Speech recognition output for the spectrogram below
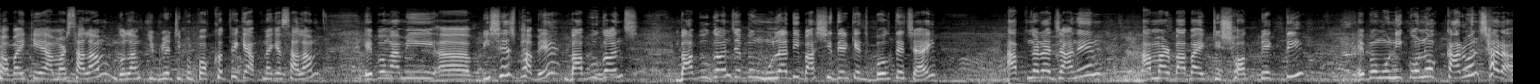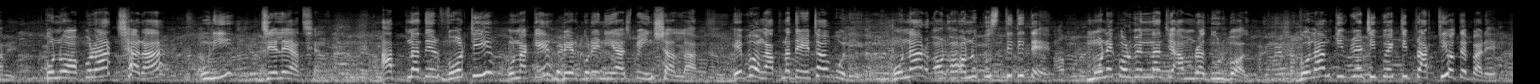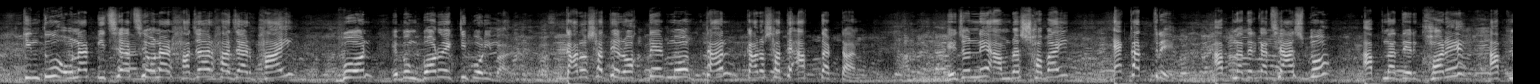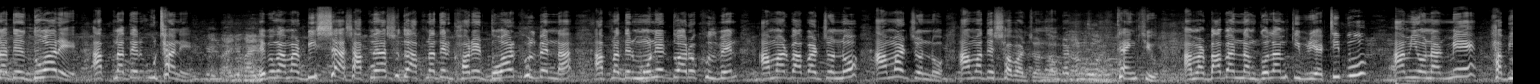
সবাইকে আমার সালাম। গোলাম কিবরিয়া টিপুর পক্ষ থেকে আপনাকে সালাম। এবং আমি বিশেষভাবে বাবুগঞ্জ বাবুগঞ্জ এবং মুলাদিবাসীদেরকে বলতে চাই, আপনারা জানেন আমার বাবা একটি সৎ ব্যক্তি এবং উনি কোনো কারণ ছাড়া, কোনো অপরাধ ছাড়া উনি জেলে আছেন। আপনাদের ভোটই ওনাকে বের করে নিয়ে আসবে ইনশাল্লাহ। এবং আপনাদের এটাও বলি, ওনার অনুপস্থিতিতে মনে করবেন না যে আমরা দুর্বল। গোলাম কিবরিয়া টিপু একটি প্রার্থী হতে পারে, কিন্তু ওনার পিছে আছে ওনার হাজার হাজার ভাই, বোন এবং বড় একটি পরিবার। কারও সাথে রক্তের টান, কারও সাথে আত্মার টান। এজন্যে আমরা সবাই একাত্রে আপনাদের কাছে আসব, আপনাদের ঘরে, আপনাদের দুয়ারে, আপনাদের উঠানে। এবং আমার বিশ্বাস, আপনারা শুধু আপনাদের ঘরের দোয়ার খুলবেন না, আপনাদের মনের দোয়ারও খুলবেন, আমার বাবার জন্য, আমার জন্য, আমাদের সবার জন্য। থ্যাংক ইউ আমার বাবার নাম গোলাম কিবরিয়া টিপু, আমি ওনার মেয়ে হাবিব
